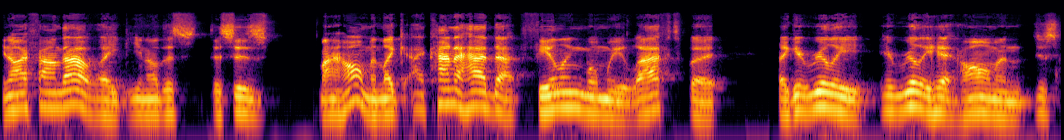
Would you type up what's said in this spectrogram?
you know, I found out like, you know, this this is my home. And like I kind of had that feeling when we left, but like it really it really hit home and just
